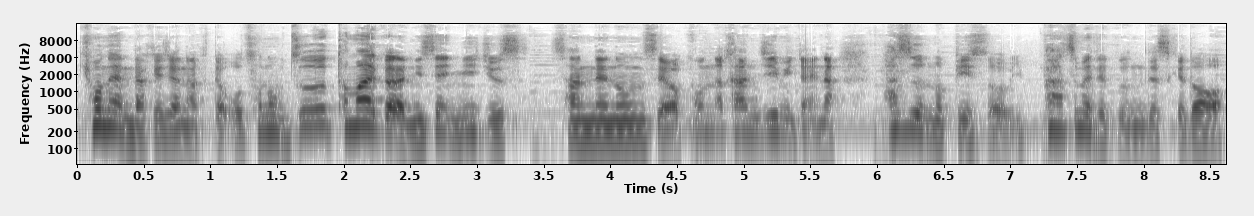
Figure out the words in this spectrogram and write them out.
去年だけじゃなくてそのずっと前から2023 3年の運勢はこんな感じみたいなパズルのピースをいっぱい集めていくんですけど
